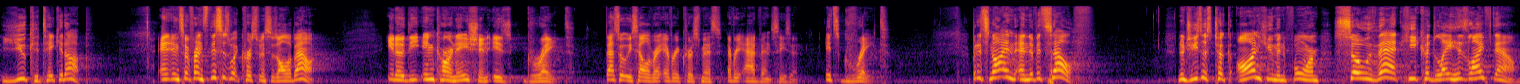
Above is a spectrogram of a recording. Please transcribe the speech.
you could take it up. And, and so, friends, this is what Christmas is all about. You know, the incarnation is great. That's what we celebrate every Christmas, every Advent season. It's great. But it's not an end of itself. No, Jesus took on human form so that he could lay his life down.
